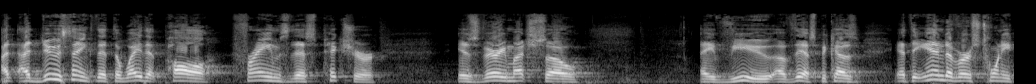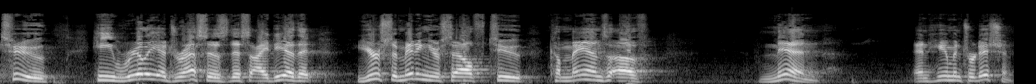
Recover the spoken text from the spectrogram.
I, I, do think that the way that Paul frames this picture is very much so a view of this, because at the end of verse 22, he really addresses this idea that you're submitting yourself to commands of men and human tradition.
